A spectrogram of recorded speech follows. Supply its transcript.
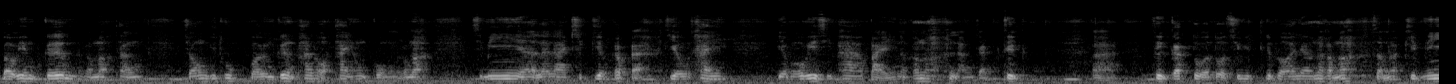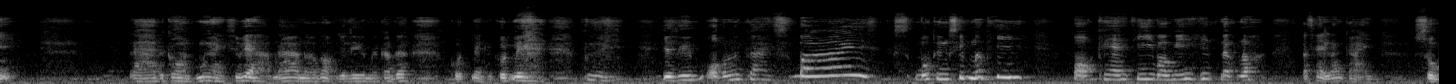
เบาเอ็มเกิมนะครับเนาะทาง ช่อง YouTube เบาเอ็มเกิมพาเลาะไทยฮ่องกงนะครับเนาะสิมีหลายๆคลิปเกี่ยวกับเที่ยวไทยเดี๋ยวพอวีสิพาไปนะครับเนาะหลังจากถึกถึงกักตัวตรวจชีวิตเรียบร้อยแล้วนะครับเนาะสำหรับคลิปนี้ลาไปก่อนเมื่อยสิไปอาบน้ำนะครับเนาะอย่าลืมนะครับเด้อกดเนี่ยกดเนี่ยเมื่อยอย่าลืมออกกำลังกายสบายบวกถึงสิบนาทีออกแค่ที่บอวีฮิตนะครับเนาะก็ใช้ร่างกายสม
